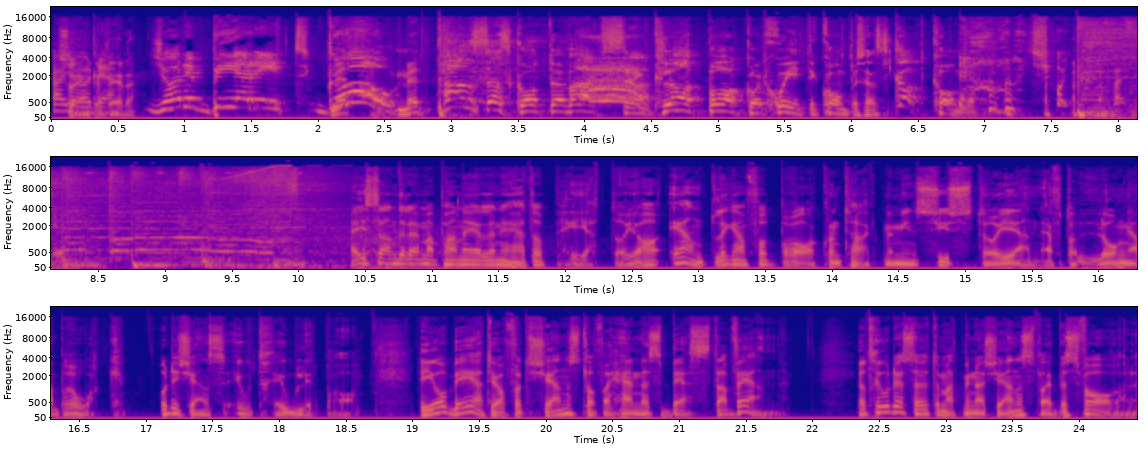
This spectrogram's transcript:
Jag så gör enkelt det. är det. Gör det, Berit! Go! Med ett pansarskott över axeln, klart bakåt, skit i kompisen. Skott kommer! Hejsan Dilemmapanelen, jag heter Peter. Jag har äntligen fått bra kontakt med min syster igen efter långa bråk. Och det känns otroligt bra. Det jobbiga är att jag har fått känslor för hennes bästa vän. Jag tror dessutom att mina känslor är besvarade.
